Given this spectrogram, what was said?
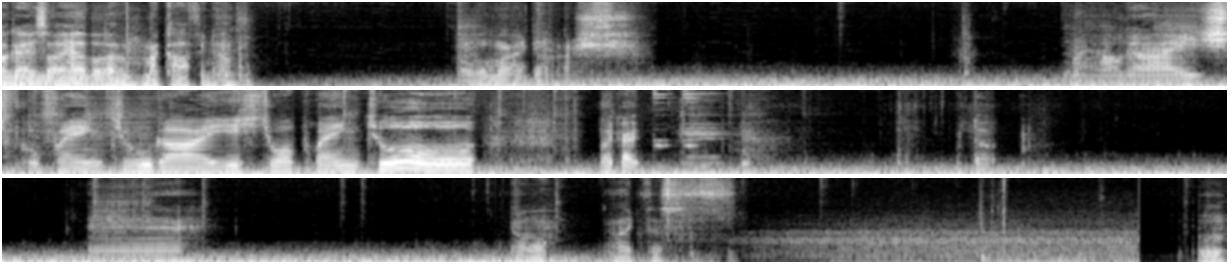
Okay, so I have uh, my coffee now. Oh my gosh. Wow, guys, we're playing two, guys. We're playing two. Like I. What up? Eh. Normal. I like this. Mm.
